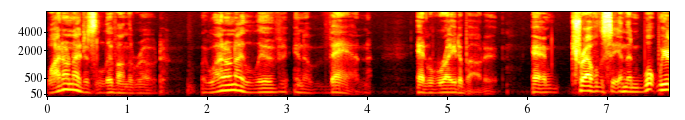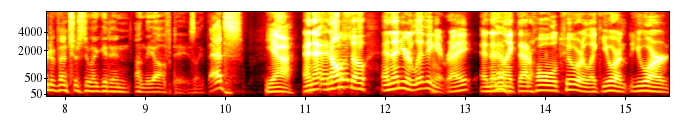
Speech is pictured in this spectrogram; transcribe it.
why don't I just live on the road? Like, why don't I live in a van and write about it and travel the city? And then what weird adventures do I get in on the off days? Like, that's Yeah, and that, And and that's what- also and then you're living it right, and then Yeah. like that whole tour, like you are you are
